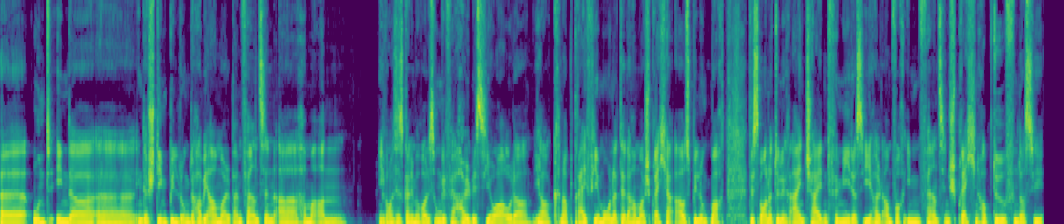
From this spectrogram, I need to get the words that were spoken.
Äh, und in der, äh, in der Stimmbildung, da habe ich auch mal beim Fernsehen, äh, haben wir an, ich weiß es gar nicht mehr, war das ungefähr ein halbes Jahr oder ja, knapp drei, vier Monate, da haben wir eine Sprecherausbildung gemacht. Das war natürlich auch entscheidend für mich, dass ich halt einfach im Fernsehen sprechen habe dürfen, dass ich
